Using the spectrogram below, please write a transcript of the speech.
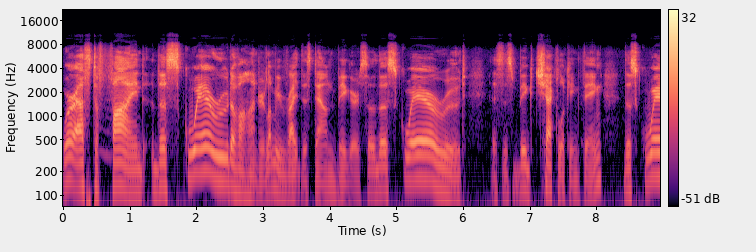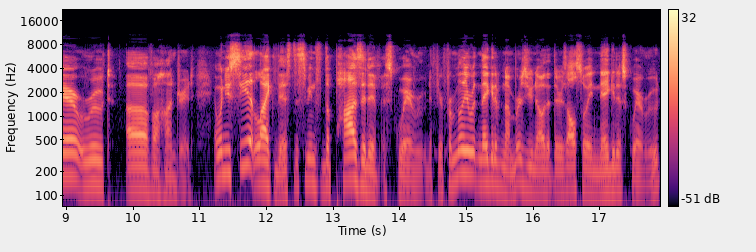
we're asked to find the square root of 100. Let me write this down bigger. So the square root is this big check looking thing. The square root of 100. And when you see it like this, this means the positive square root. If you're familiar with negative numbers, you know that there's also a negative square root.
